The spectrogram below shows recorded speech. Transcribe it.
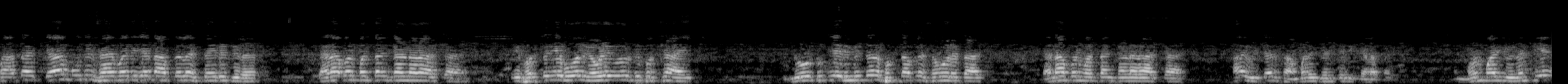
मग आता त्या मोदी साहेबांनी ज्यांना आपल्याला स्थैर्य दिलं त्यांना आपण मतदान करणार आहात का? हे फक्त जे बोल घेवडे विरोधी पक्ष आहेत निवडणुकीच्या निमित्तानं फक्त आपल्यासमोर येतात. त्यांना आपण मतदान करणार आहात का? हा विचार सामान्य जनतेने केला पाहिजे. म्हणून माझी विनंती आहे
